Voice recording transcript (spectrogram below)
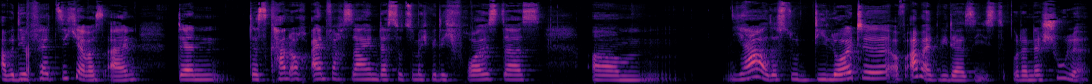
aber dir fällt sicher was ein, denn das kann auch einfach sein, dass du zum Beispiel dich freust, dass ähm, ja, dass du die Leute auf Arbeit wieder siehst oder in der Schule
